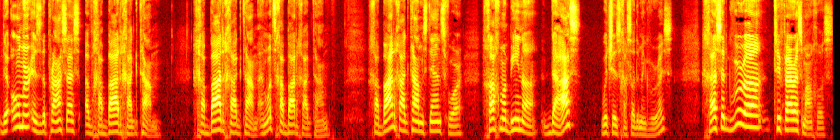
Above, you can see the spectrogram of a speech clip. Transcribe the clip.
the Omer is the process of Chabad Chagtam. Chabad Chagtam. And what's Chabad Chagtam? Chabad Chagtam stands for Chachma Bina Das, which is Chasadim and Gvuras, Chesed Gvura Tiferes Malchus.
